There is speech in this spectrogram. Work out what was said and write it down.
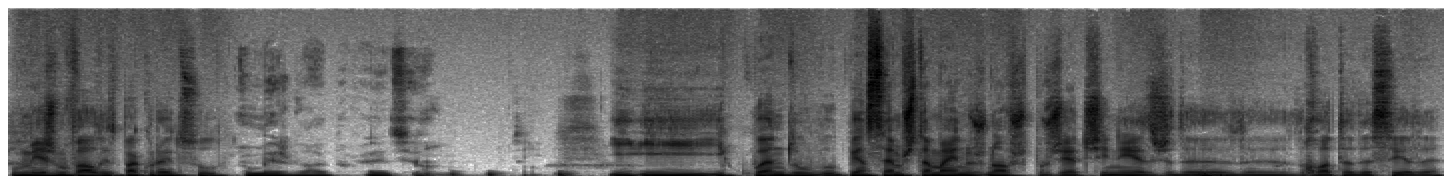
O mesmo válido para a Coreia do Sul. O mesmo vale para a Coreia do Sul. E, e, e, quando pensamos também nos novos projetos chineses de, de, de Rota da Seda,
